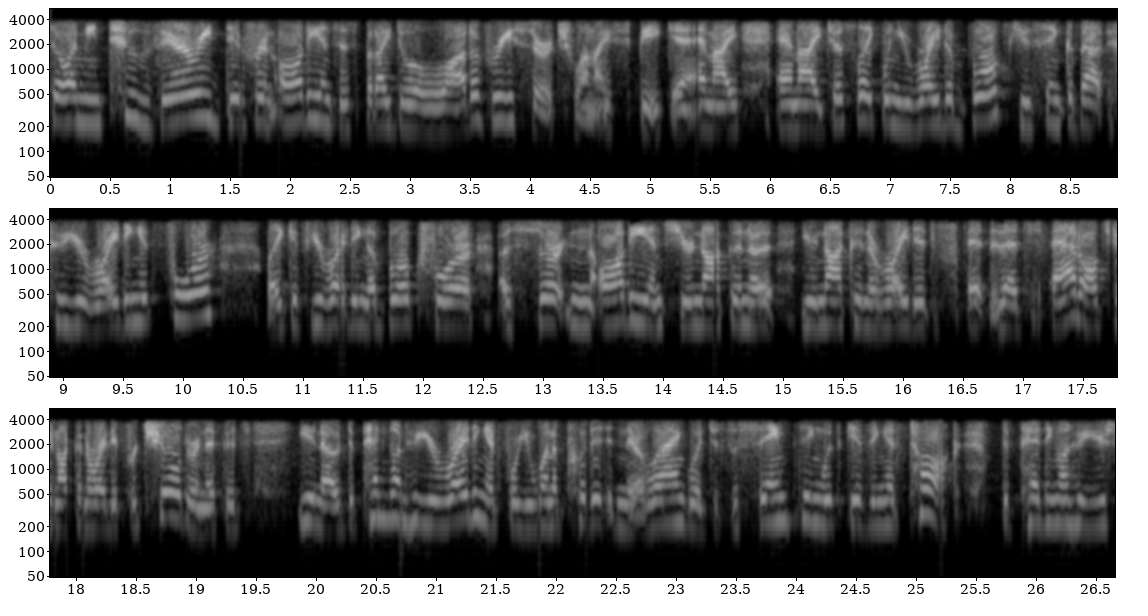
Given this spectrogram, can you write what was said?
So I mean two very different audiences, but I do a lot of research when I speak and I and I just like when you write a book, you think about who you're writing it for. Like if you're writing a book for a certain audience you're not going to you're not going to write it that's adults you're not going to write it for children. If it's you know depending on who you're writing it for you want to put it in their language. It's the same thing with giving a talk. Depending on who you're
